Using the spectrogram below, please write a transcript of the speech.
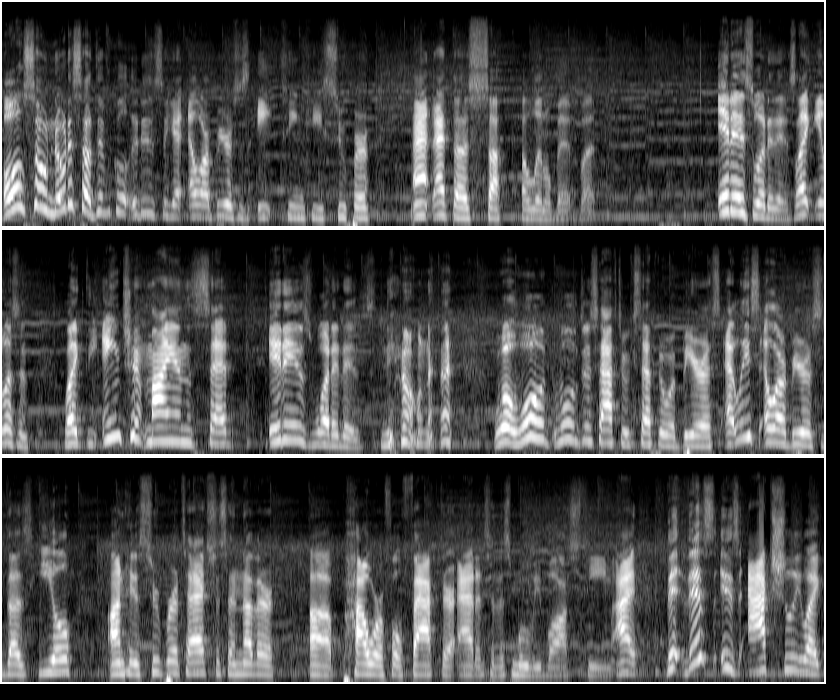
Also, notice how difficult it is to get LR Beerus' 18 ki super. That, that does suck a little bit, but it is what it is. Like, listen, like the ancient Mayans said, it is what it is. You know, well, we'll we'll just have to accept it with Beerus. At least LR Beerus does heal on his super attacks. Just another uh, powerful factor added to this movie boss team. I th this is actually like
